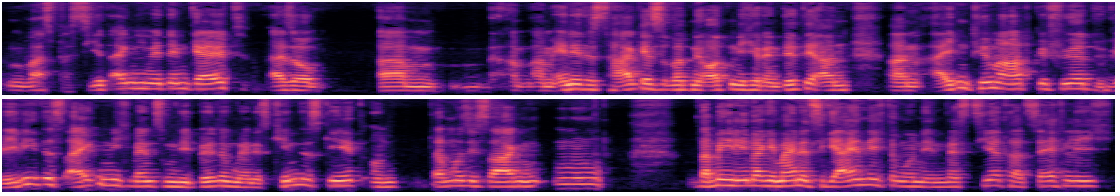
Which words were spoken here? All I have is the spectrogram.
was passiert eigentlich mit dem Geld? Also ähm, am, Ende des Tages wird eine ordentliche Rendite an, an Eigentümer abgeführt. Will ich das eigentlich, wenn es um die Bildung meines Kindes geht? Und da muss ich sagen, mh, hm, da bin ich lieber gemeinnützige Einrichtung und investiere tatsächlich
